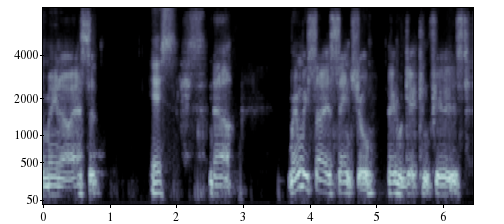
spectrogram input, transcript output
amino acid. Yes. Now, when we say essential, people get confused.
